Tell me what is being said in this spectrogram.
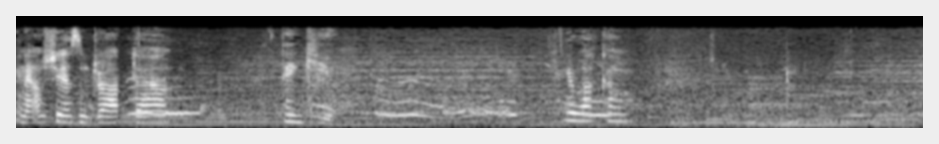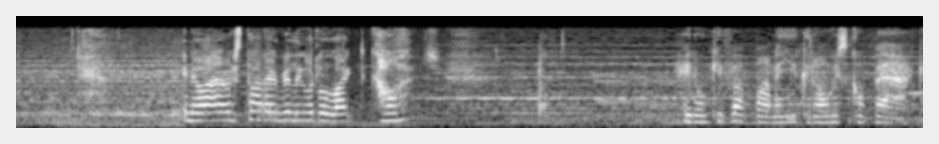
You know, she hasn't dropped out. Thank you. You're welcome. You know, I always thought I really would have liked college. Hey, don't give up on it. You can always go back.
